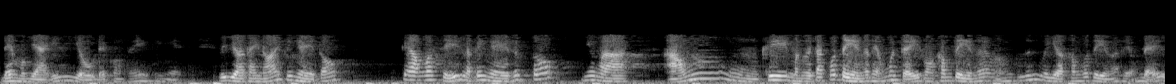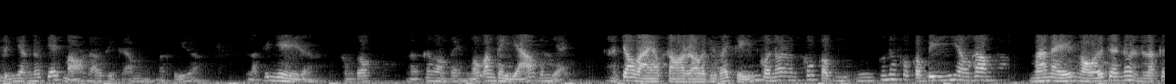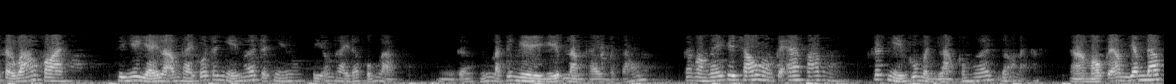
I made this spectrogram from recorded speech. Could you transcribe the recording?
đem một vài cái ví dụ để con thấy cái nghề. Bây giờ thầy nói cái nghề tốt cái ông bác sĩ là cái nghề rất tốt, nhưng mà ổng, khi mà người ta có tiền thì ổng mới trị, còn không tiền á đến bây giờ không có tiền thì ổng để bệnh nhân đó chết bỏ đâu thì ông bác sĩ đó là cái nghề đó không tốt. Các con thấy một ông thầy giáo cũng vậy. À, cho bài học trò rồi thì phải kiểm coi nó có có nó có copy với nhau không. Mà này ngồi ở trên đó là cái tờ báo coi. Thì như vậy là ông thầy có trách nhiệm hết trách nhiệm thì ông thầy đó cũng là cũng là cái nghề nghiệp làm thầy mà xấu các con thấy cái xấu không? Cái ác pháp không? Trách nhiệm của mình làm không hết, đó là à, một cái ông giám đốc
